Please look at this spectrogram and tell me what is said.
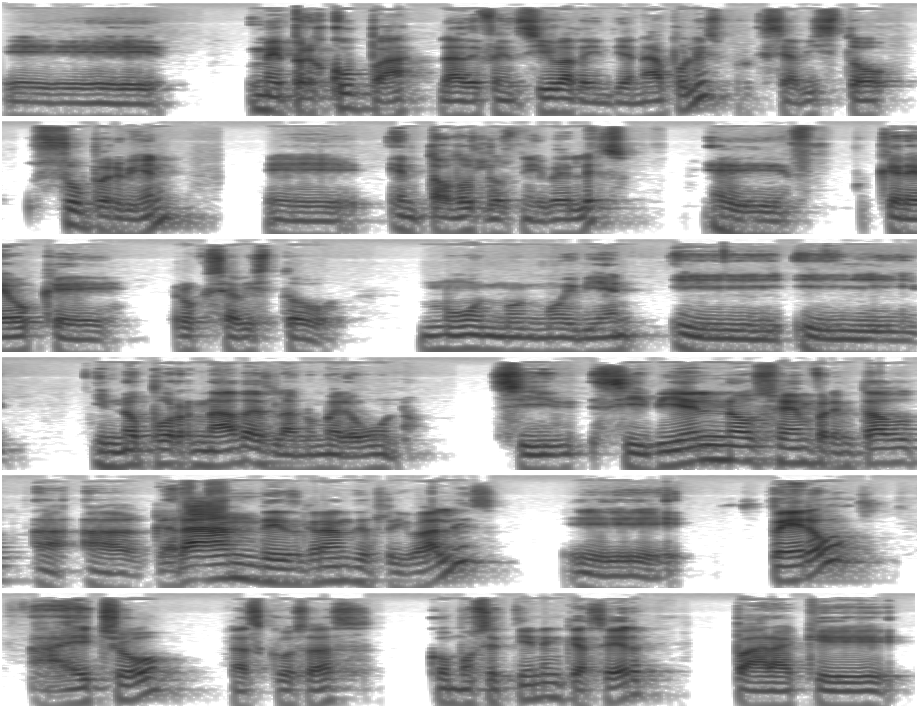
Eh, me preocupa la defensiva de Indianápolis porque se ha visto súper bien eh, en todos los niveles. Eh, creo, que, creo que se ha visto muy, muy, muy bien y no por nada es la número uno si, bien no se ha enfrentado a, grandes, grandes rivales, eh, pero ha hecho las cosas como se tienen que hacer para que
